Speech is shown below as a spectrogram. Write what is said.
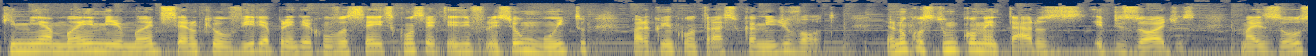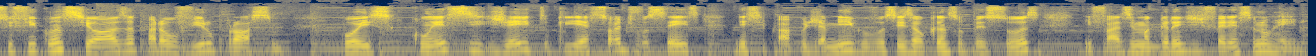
que minha mãe e minha irmã disseram que ouvir e aprender com vocês com certeza influenciou muito para que eu encontrasse o caminho de volta. Eu não costumo comentar os episódios, mas ouço e fico ansiosa para ouvir o próximo. Pois com esse jeito que é só de vocês, nesse papo de amigo, vocês alcançam pessoas e fazem uma grande diferença no reino.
